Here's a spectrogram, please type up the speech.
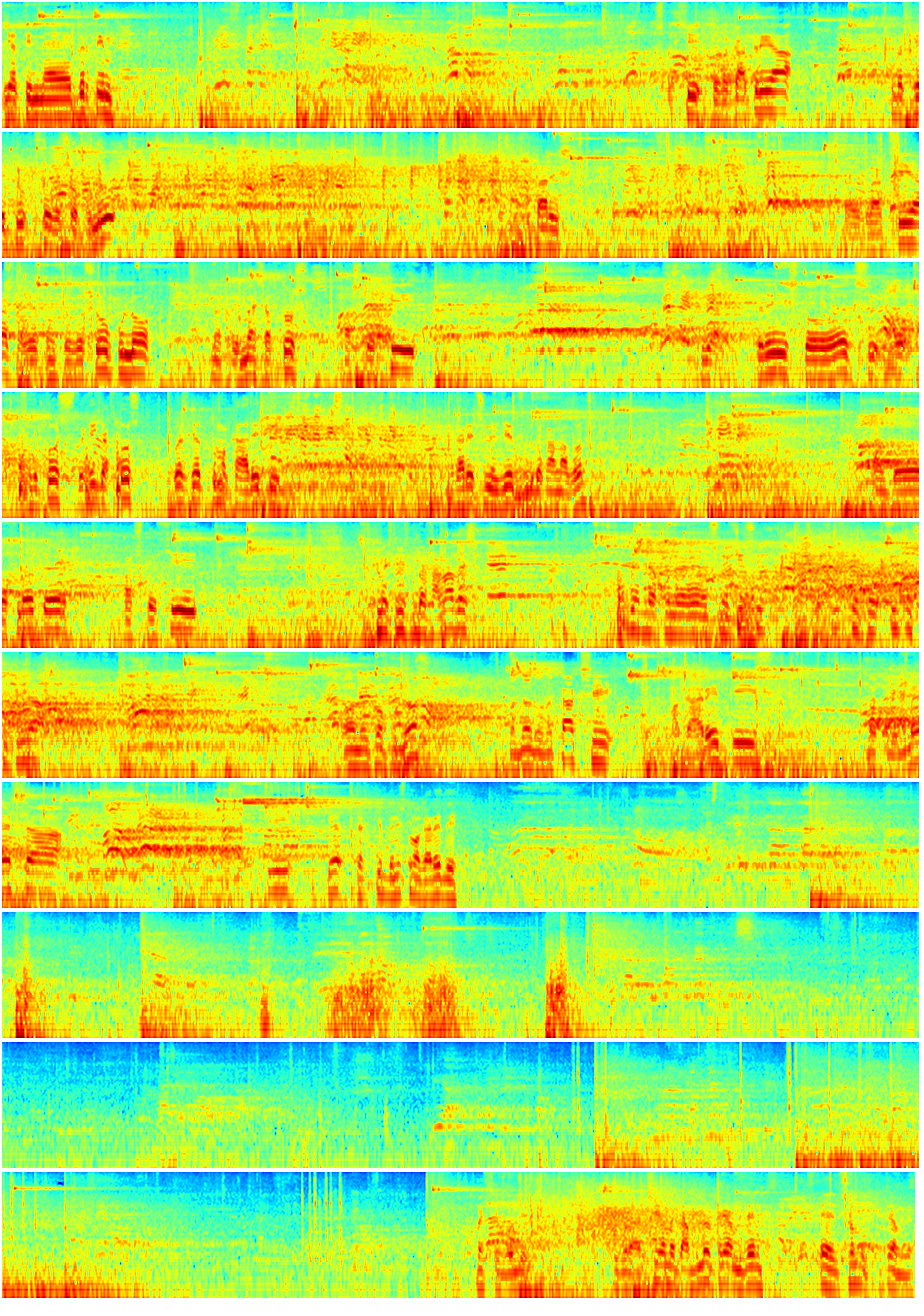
για την ε, Beer Team. Στοχή το 13, την πέτυχε του Θεοδοσόπουλου. Κουτάρης Γρατσία, στο δεύτερο Θεοδοσόπουλο, μέχρι μέσα αυτός, αστοχή. 3 στο 6, ο Εθνικός στοχή και αυτός Βάζει για του Μακαρίτη. Μακαρίτης είναι ο ηγέτης των Πεχανάδων. Κάνει το φλότερ. Αστοχή. Μέχρι στιγμής των Πεχανάδες δεν έχουν συνεχίσει. Αστοχή και το 23. Ο Νικόπουλος. Κοντά το 16. Μακαρίτης. Μέχρι μέσα. Αστοχή και τεχνική μπαινή στο Μακαρίτη. Με συμβολή με ταμπλό 3-0. Ε, συγγνώμη, 3-0.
